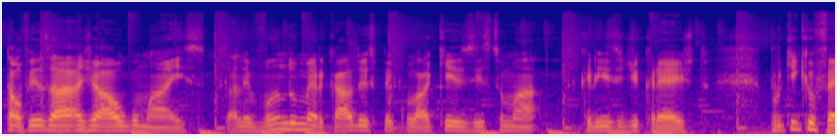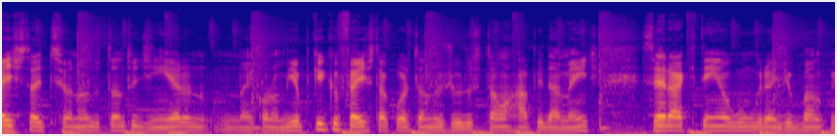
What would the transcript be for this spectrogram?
talvez haja algo mais. Está levando o mercado a especular que existe uma crise de crédito. Por que, que o Fed está adicionando tanto dinheiro na economia? Por que, que o Fed está cortando os juros tão rapidamente? Será que tem algum grande banco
